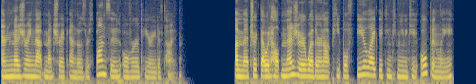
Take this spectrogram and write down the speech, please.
and measuring that metric and those responses over a period of time. A metric that would help measure whether or not people feel like they can communicate openly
